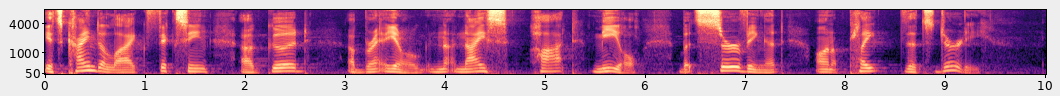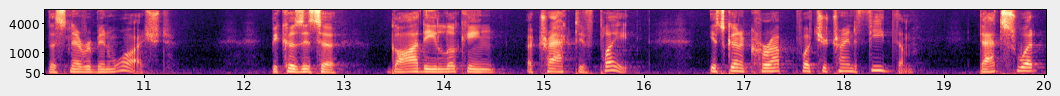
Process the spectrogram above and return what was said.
It's kind of like fixing a good, a brand, you know, n- nice hot meal, but serving it on a plate that's dirty, that's never been washed, because it's a gaudy looking, attractive plate. It's going to corrupt what you're trying to feed them. That's what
